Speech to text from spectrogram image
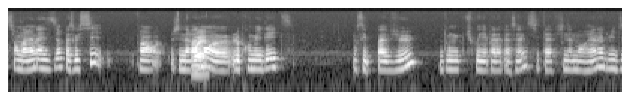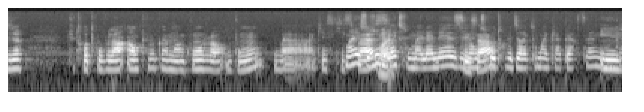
si on n'a rien à se dire, parce que si, enfin, généralement, euh, le premier date, on s'est pas vu, donc tu connais pas la personne. Si t'as finalement rien à lui dire, tu te retrouves là un peu comme un con, genre, bon, bah, qu'est-ce qui Ouais, se passe Ouais. il y en a qui sont mal à l'aise, C'est ils vont se retrouver directement avec la personne. Et, donc,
